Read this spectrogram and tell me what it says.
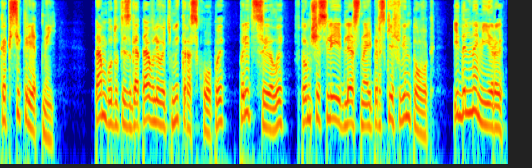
как секретный. Там будут изготавливать микроскопы, прицелы, в том числе и для снайперских винтовок, и дальномеры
